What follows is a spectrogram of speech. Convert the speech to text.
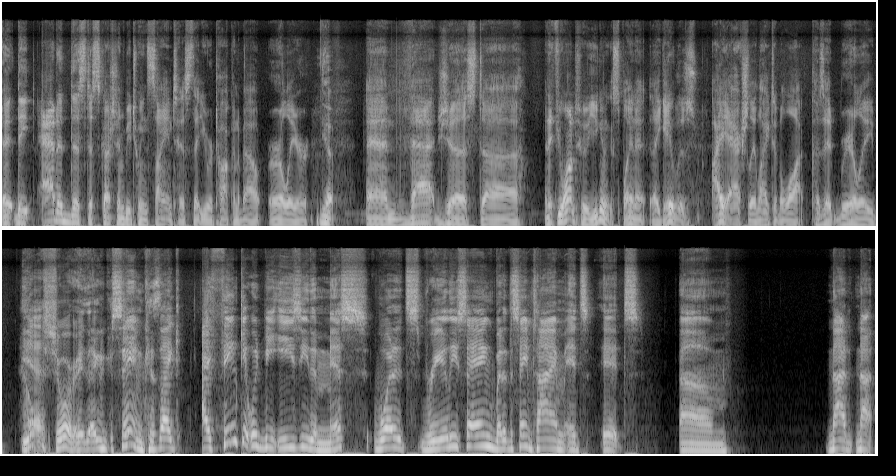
it, they added this discussion between scientists that you were talking about earlier Yep. and that just uh and if you want to you can explain it like it was i actually liked it a lot because it really Yeah, sure. It- like, Same, because like I think it would be easy to miss what it's really saying, but at the same time, it's it's um not not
